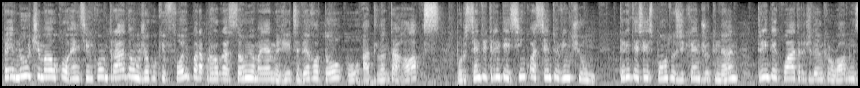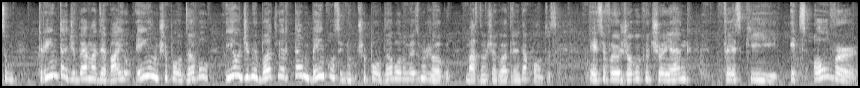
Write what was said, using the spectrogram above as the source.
Penúltima ocorrência encontrada, um jogo que foi para a prorrogação e o Miami Heat derrotou o Atlanta Hawks por 135 a 121. 36 pontos de Kendrick Nunn, 34 de Duncan Robinson, 30 de Bama Debaio em um triple-double, e o Jimmy Butler também conseguiu um triple-double no mesmo jogo, mas não chegou a 30 pontos. Esse foi o jogo que o Trae Young fez que It's Over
